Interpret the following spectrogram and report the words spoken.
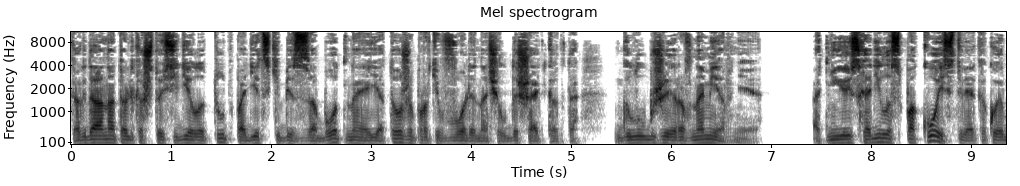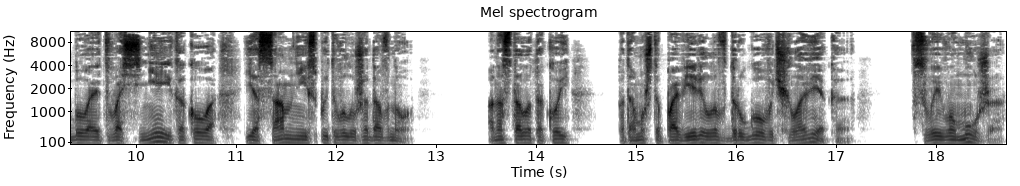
Когда она только что сидела тут, по-детски беззаботная, я тоже против воли начал дышать как-то глубже и равномернее. От нее исходило спокойствие, какое бывает во сне и какого я сам не испытывал уже давно. Она стала такой, потому что поверила в другого человека, в своего мужа.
